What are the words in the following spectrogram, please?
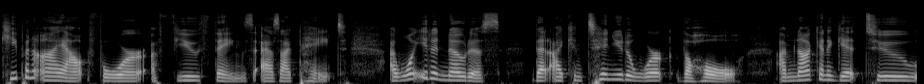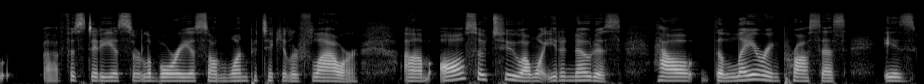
keep an eye out for a few things as I paint. I want you to notice that I continue to work the whole. I'm not going to get too uh, fastidious or laborious on one particular flower. Um, also, too, I want you to notice how the layering process is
